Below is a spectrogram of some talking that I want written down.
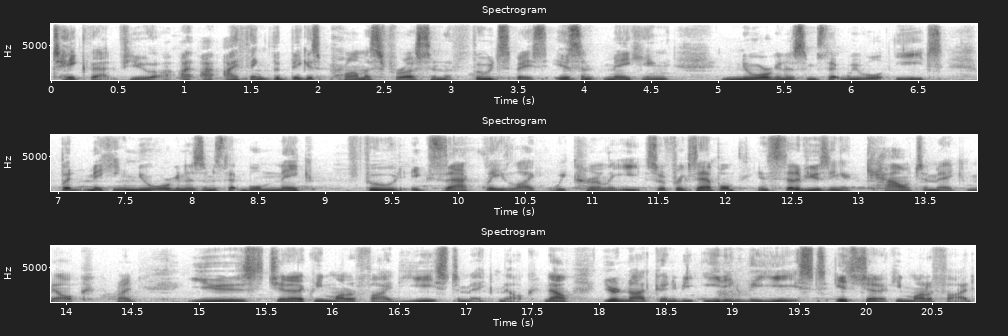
take that view. I, I, think the biggest promise for us in the food space isn't making new organisms that we will eat, but making new organisms that will make food exactly like we currently eat. So, for example, instead of using a cow to make milk, right, use genetically modified yeast to make milk. Now, you're not going to be eating the yeast, it's genetically modified.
